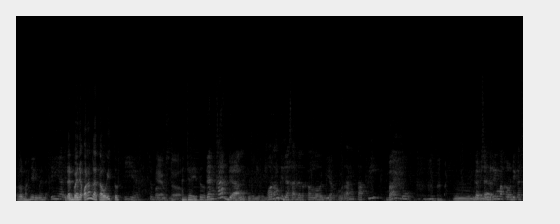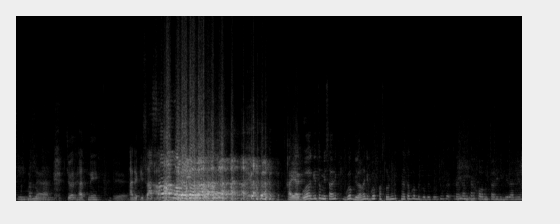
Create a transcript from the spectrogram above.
lemahnya di mana. Iya, Dan iya. banyak orang nggak tahu itu. Iya, itu Ya bagus sih. betul. Anjay itu. Dan kadang Lagi, lagi, lagi. orang tidak sadar kalau dia kurang tapi batu. Hmm, Nggak bisa benar. nerima kalau dikasih Benar. masukan. Curhat nih. Iya. Ada kisah apa? Assalamualaikum. kayak gue gitu misalnya gue bilang aja gue fast learner ternyata gue bego-bego juga ternyata ntar kalau misalnya dibilangin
